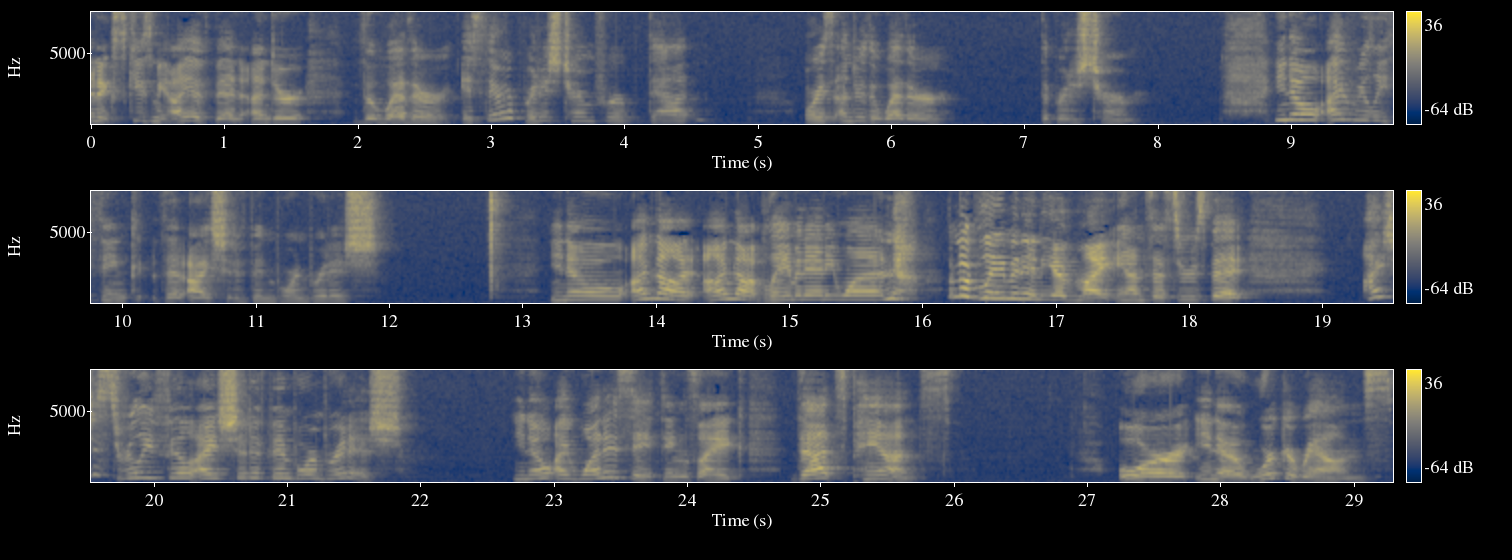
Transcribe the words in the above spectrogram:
And excuse me, I have been under the weather. Is there a British term for that? Or is under the weather the British term? You know, I really think that I should have been born British. You know, I'm not I'm not blaming anyone. I'm not blaming any of my ancestors, but I just really feel I should have been born British. You know, I want to say things like that's pants or, you know, workarounds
